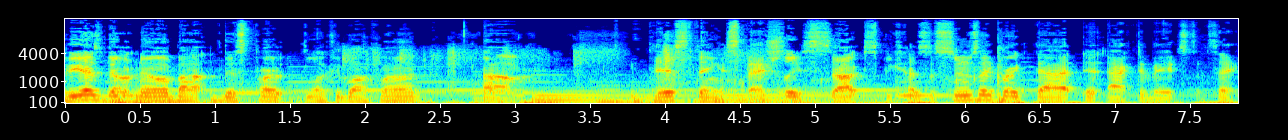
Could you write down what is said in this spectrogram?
If you guys don't know about this part Lucky Block mod, um, this thing especially sucks because as soon as I break that, it activates the thing.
